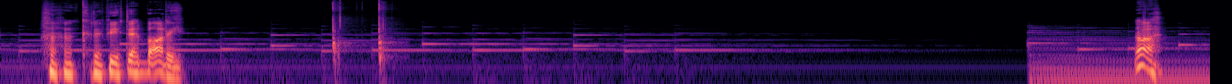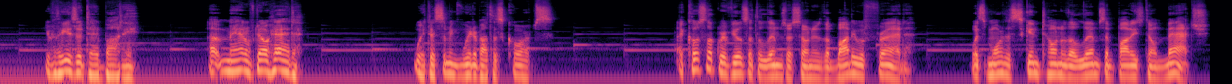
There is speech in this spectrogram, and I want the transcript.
Could it be a dead body? Ah! It really is a dead body. A man with no head. Wait, there's something weird about this corpse. A close look reveals that the limbs are sewn into the body with Fred. What's more, the skin tone of the limbs and bodies don't match,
